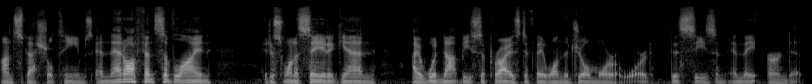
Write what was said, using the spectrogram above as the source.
on special teams, and that offensive line, I just want to say it again. I would not be surprised if they won the Joe Moore Award this season, and they earned it.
